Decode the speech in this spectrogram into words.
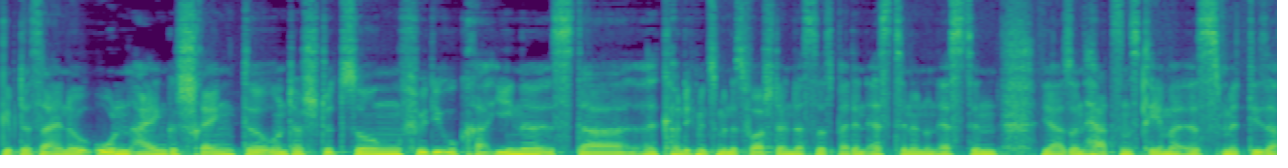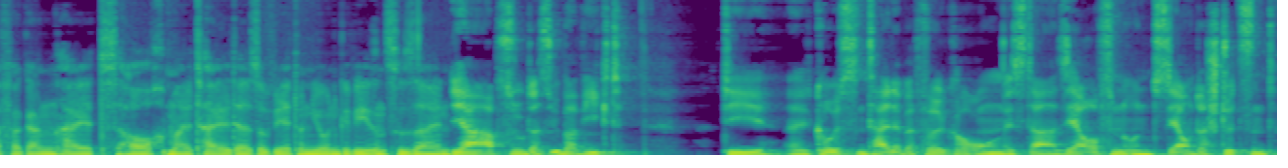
Gibt es eine uneingeschränkte Unterstützung für die Ukraine? Ist da, könnte ich mir zumindest vorstellen, dass das bei den Estinnen und Esten ja so ein Herzensthema ist, mit dieser Vergangenheit auch mal Teil der Sowjetunion gewesen zu sein. Ja, absolut, das überwiegt. Die äh, größten Teil der Bevölkerung ist da sehr offen und sehr unterstützend.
